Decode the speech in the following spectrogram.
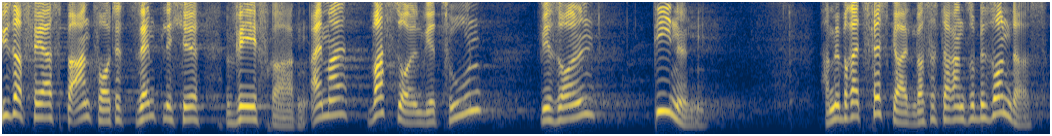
Dieser Vers beantwortet sämtliche W-Fragen. Einmal, was sollen wir tun? Wir sollen dienen. Haben wir bereits festgehalten, was ist daran so besonders?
